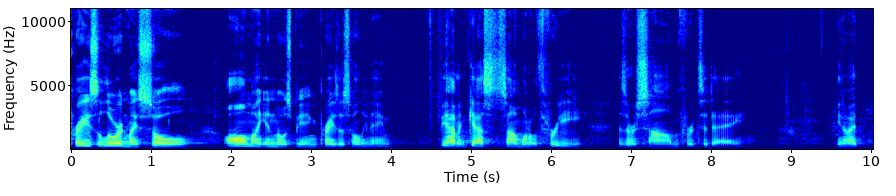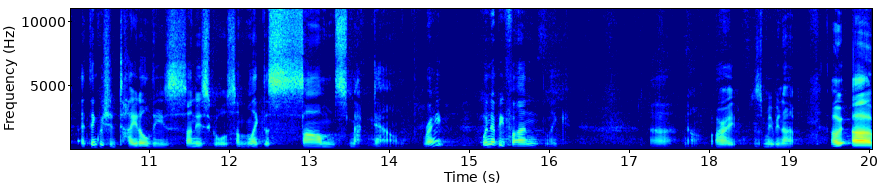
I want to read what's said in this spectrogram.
praise the Lord, my soul, all my inmost being, praise his holy name. If you haven't guessed, Psalm 103 is our psalm for today. You know, I, I think we should title these Sunday schools something like the Psalm Smackdown, right? Wouldn't that be fun? Like, uh, no, all right, maybe not. Oh, uh,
